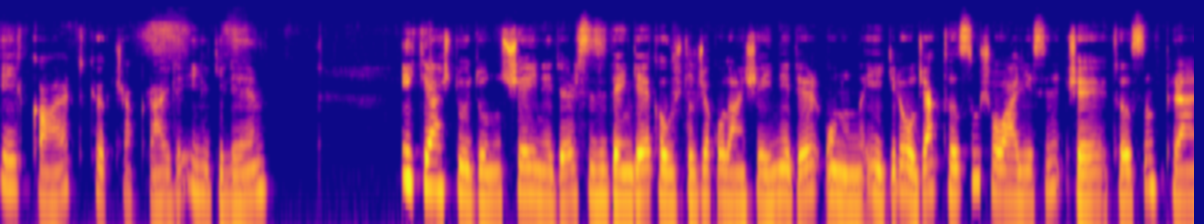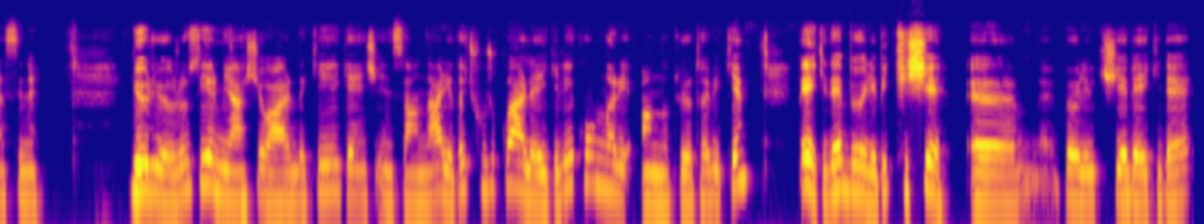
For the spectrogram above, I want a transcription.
ilk kart kök çakra ile ilgili ihtiyaç duyduğunuz şey nedir? Sizi dengeye kavuşturacak olan şey nedir? Onunla ilgili olacak. Tılsım şövalyesini, şey, tılsım prensini görüyoruz. 20 yaş civarındaki genç insanlar ya da çocuklarla ilgili konuları anlatıyor tabii ki. Belki de böyle bir kişi, böyle bir kişiye belki de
